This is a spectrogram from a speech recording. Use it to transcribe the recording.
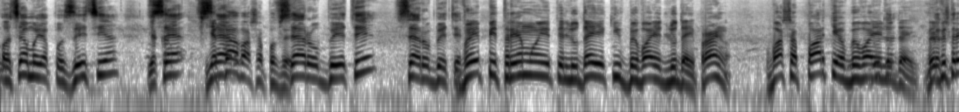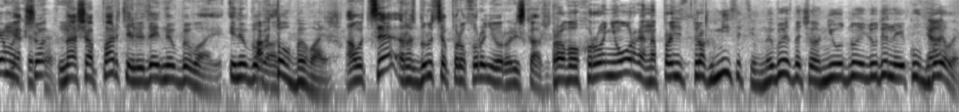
оце моя позиція. Все, все, Яка ваша позиція? Все робити, все робити. Ви підтримуєте людей, які вбивають людей, правильно? Ваша партія вбиває Буде- людей. Ви якщо- підтримуєте Якщо це? наша партія людей не вбиває і не А хто вбиває? А от це розберуться правоохоронні органи скажуть. Правоохоронні органи на протязі трьох місяців не визначили ні одної людини, яку вбили.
